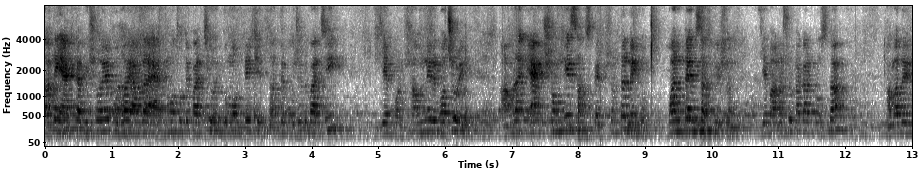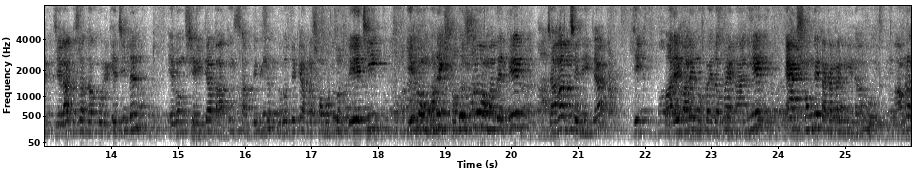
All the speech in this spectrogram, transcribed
তাতে একটা বিষয়ে বোধহয় আমরা একমত হতে পারছি, ঐক্যমত্যে সিদ্ধান্তে পৌঁছতে পারছি যে সামনের বছরে আমরা একসঙ্গে সাবস্ক্রিপশনটা নেব। ওয়ান টাইম সাবস্ক্রিপশন যে বারোশো টাকার প্রস্তাব আমাদের জেলা কোষাধ্যক্ষ রেখেছিলেন। এবং সেইটা বাকি সাব ডিভিশনগুলো থেকে আমরা সমর্থন পেয়েছি এবং অনেক সদস্য আমাদেরকে জানাচ্ছেন এটা যে বারে বারে দফায় দফায় না নিয়ে একসঙ্গে টাকাটা নিয়ে নেব আমরা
